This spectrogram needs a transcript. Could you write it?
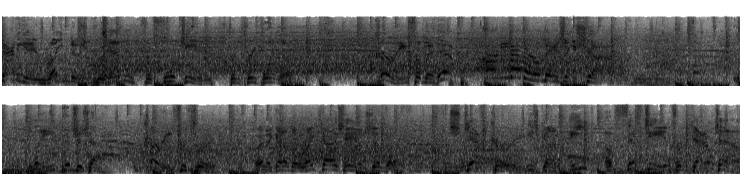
Battier right in his grip. 10 for 14 from three-point line. Curry from the hip. Another amazing shot. Lee out. Curry for three. Well, they got in the right guy's hands, didn't they? Steph Curry, he's got 8 of 15 from downtown.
